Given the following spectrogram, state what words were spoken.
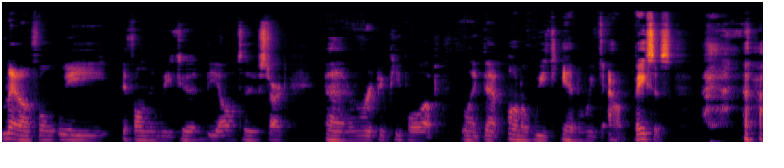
Now, if we if only we could be able to start uh, ripping people up like that on a week in, week out basis. uh,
